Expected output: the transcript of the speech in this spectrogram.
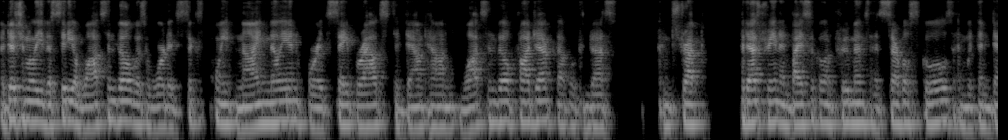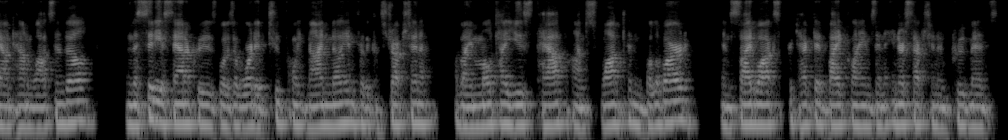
Additionally, the city of Watsonville was awarded 6.9 million for its safe routes to downtown Watsonville project that will construct pedestrian and bicycle improvements at several schools and within downtown Watsonville. And the city of Santa Cruz was awarded 2.9 million for the construction of a multi-use path on Swanton Boulevard and sidewalks, protected bike lanes, and intersection improvements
